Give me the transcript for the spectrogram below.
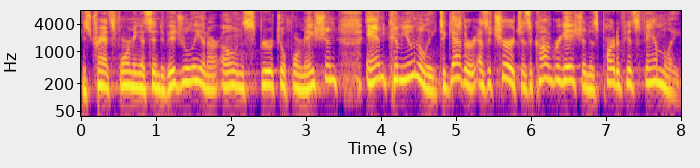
He's transforming us individually in our own spiritual formation and communally, together as a church, as a congregation, as part of His family.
